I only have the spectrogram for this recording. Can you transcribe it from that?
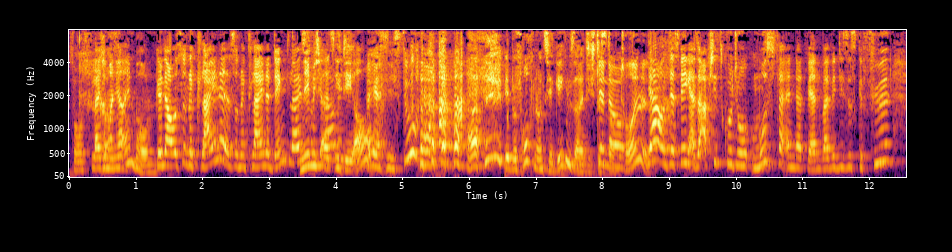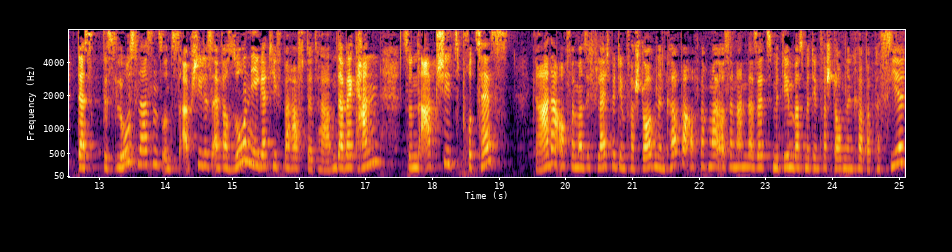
So, vielleicht kann man ja einbauen. Genau, ist so eine kleine, ist so eine kleine Denkleistung. Nehme ich als Idee auch. Ja, siehst du. wir befruchten uns hier gegenseitig. Das genau. ist doch toll. Ja, und deswegen, also Abschiedskultur muss verändert werden, weil wir dieses Gefühl dass des Loslassens und des Abschiedes einfach so negativ behaftet haben. Dabei kann so ein Abschiedsprozess gerade auch wenn man sich vielleicht mit dem verstorbenen Körper auch nochmal auseinandersetzt, mit dem, was mit dem verstorbenen Körper passiert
